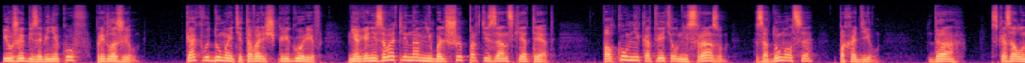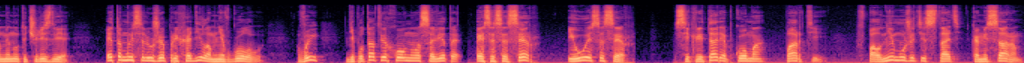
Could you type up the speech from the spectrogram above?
и уже без обиняков предложил. Как вы думаете, товарищ Григорьев, не организовать ли нам небольшой партизанский отряд? Полковник ответил не сразу, задумался, походил. «Да», — сказал он минуты через две, — «эта мысль уже приходила мне в голову. Вы — депутат Верховного Совета СССР и УССР, секретарь обкома партии. Вполне можете стать комиссаром,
